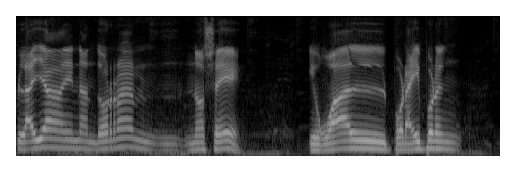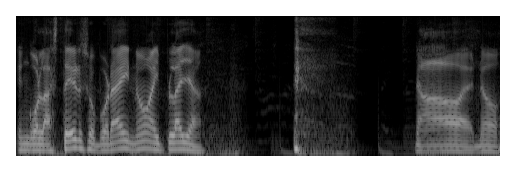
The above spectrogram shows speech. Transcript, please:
playa en Andorra, no sé. Igual por ahí, por en, en Golasters o por ahí, ¿no? Hay playa. No, no.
